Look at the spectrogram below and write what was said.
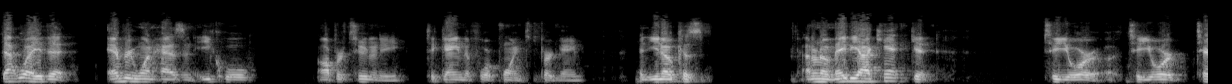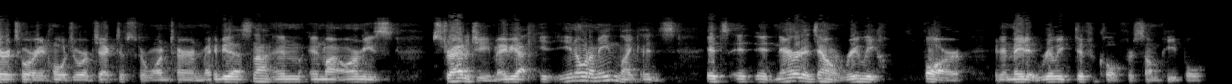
That way that everyone has an equal opportunity to gain the four points per game. And, you know, cause I don't know, maybe I can't get to your, to your territory and hold your objectives for one turn. Maybe that's not in, in my army's strategy. Maybe I, you know what I mean? Like it's, it's, it, it narrowed it down really far and it made it really difficult for some people.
